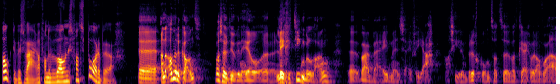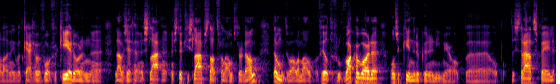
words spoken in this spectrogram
ook de bezwaren van de bewoners van Sporenburg. Uh, aan de andere kant was er natuurlijk een heel uh, legitiem belang, uh, waarbij men zei van ja, als hier een brug komt, wat, wat krijgen we dan voor aanleiding? Wat krijgen we voor verkeer door een, laten we zeggen, een, sla, een, stukje slaapstad van Amsterdam? Dan moeten we allemaal veel te vroeg wakker worden. Onze kinderen kunnen niet meer op, op, op de straat spelen.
